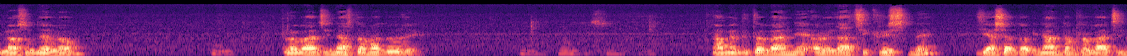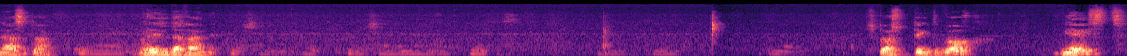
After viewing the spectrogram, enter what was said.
Vasudevą prowadzi nas do Madury. A medytowanie o relacji Kryszny z Yashodą i Nandą prowadzi nas do Vrindavany. Krishna with Yashodananda brings us uh, to Vrindavan. Spośród tych dwóch miejsc?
